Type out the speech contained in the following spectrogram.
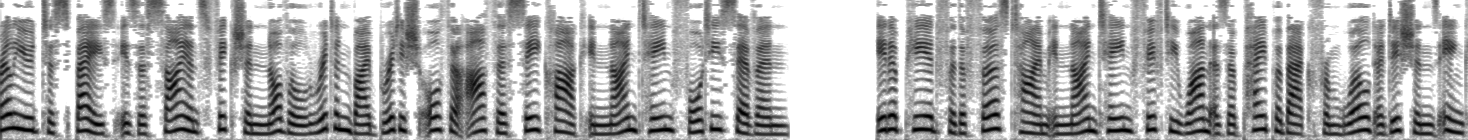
Prelude to Space is a science fiction novel written by British author Arthur C. Clarke in 1947. It appeared for the first time in 1951 as a paperback from World Editions Inc.,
